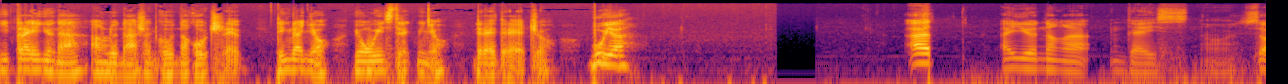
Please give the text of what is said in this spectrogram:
i-try nyo na ang Lunasian Code na Coach Rev. Tingnan nyo, yung win streak niyo dire-diretso. Buya! At, ayun na nga, guys. No? So,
